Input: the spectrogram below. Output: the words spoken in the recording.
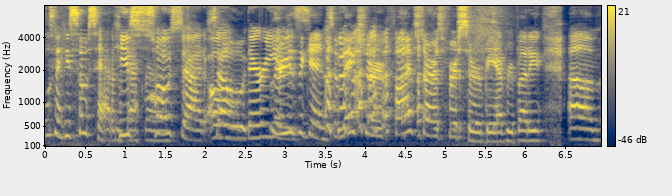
listen, he's so sad. In the He's so sad. Oh, there he there is. he is again. So make sure five stars for Serby, everybody. Um,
